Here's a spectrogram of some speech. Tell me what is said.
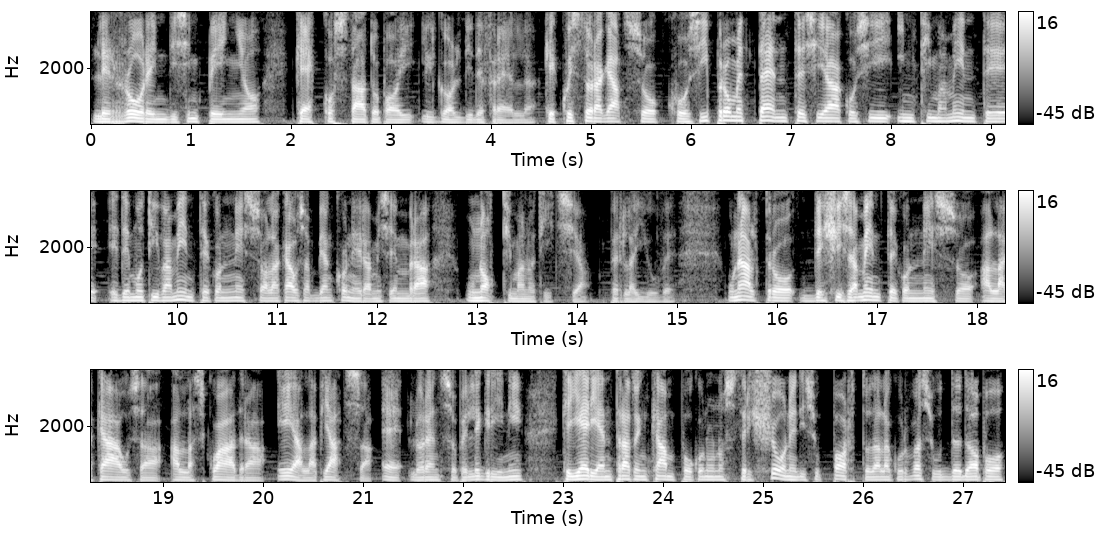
l'errore in disimpegno che è costato poi il gol di De Frel. Che questo ragazzo così promettente sia così intimamente ed emotivamente connesso alla causa bianconera mi sembra un'ottima notizia per la Juve. Un altro decisamente connesso alla causa, alla squadra e alla piazza è Lorenzo Pellegrini, che ieri è entrato in campo con uno striscione di supporto dalla curva sud dopo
